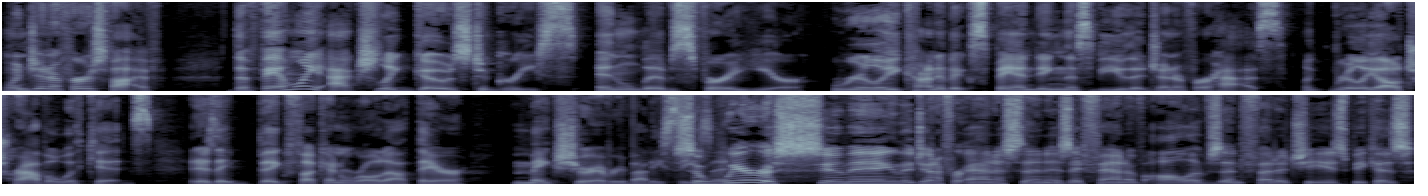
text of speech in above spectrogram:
when Jennifer is five, the family actually goes to Greece and lives for a year, really kind of expanding this view that Jennifer has. Like, really, I'll travel with kids. It is a big fucking world out there. Make sure everybody sees So it. So, we're assuming that Jennifer Aniston is a fan of olives and feta cheese because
